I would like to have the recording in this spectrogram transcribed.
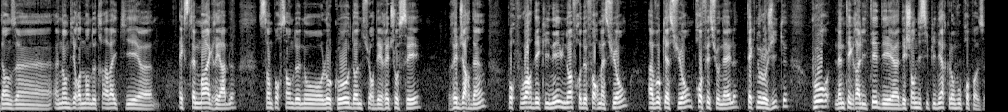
dans un, environnement de travail qui est euh, extrêmement agréable. 100% de nos locaux donnent sur des rez-de-chaussée, rez-de-jardin, pour pouvoir décliner une offre de formation à vocation professionnelle, technologique, pour l'intégralité euh, des, champs disciplinaires que l'on vous propose.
